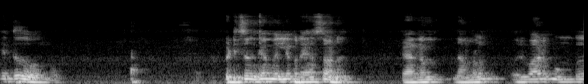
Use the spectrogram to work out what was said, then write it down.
എന്ത് തോന്നുന്നു? പിടിച്ചു നിൽക്കാൻ വലിയ പ്രയാസമാണ്. കാരണം നമ്മളും ഒരുപാട് മുമ്പ്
